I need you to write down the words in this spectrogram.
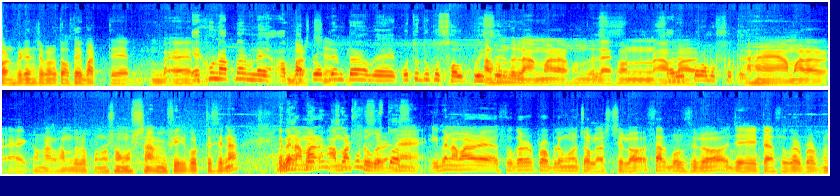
কনফিডেন্স লেভেল ততই বাড়তে এখন আপনার মানে আপনার। প্রবলেমটা মানে কতটুকু সলভ হয়েছে? আলহামদুলিল্লাহ আমার আলহামদুলিল্লাহ এখন আমার হ্যাঁ আমার আর এখন আলহামদুলিল্লাহ কোনো সমস্যা আমি ফিল করতেছি না। ইভেন আমার আমার সুগার হ্যাঁ ইভেন আমার সুগারের প্রবলেমও চলে আসছিল। স্যার বলছিল যে এটা সুগার প্রবলেম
